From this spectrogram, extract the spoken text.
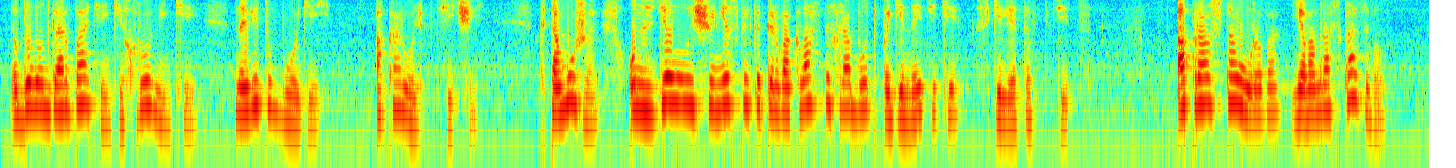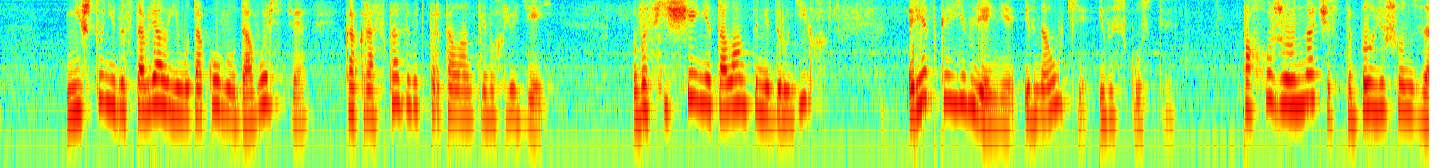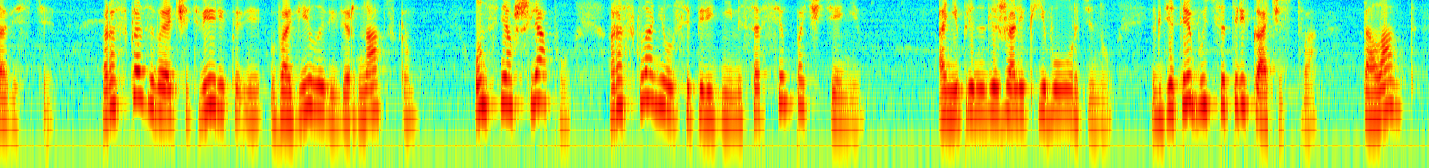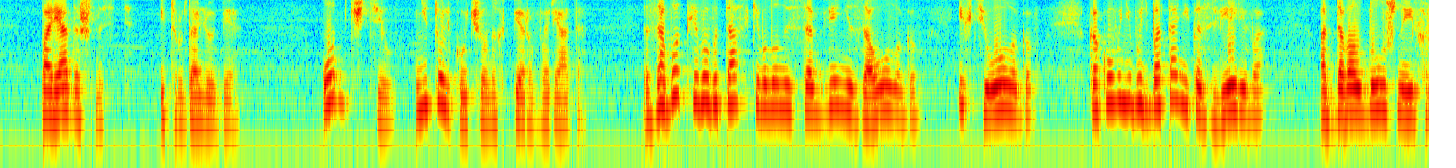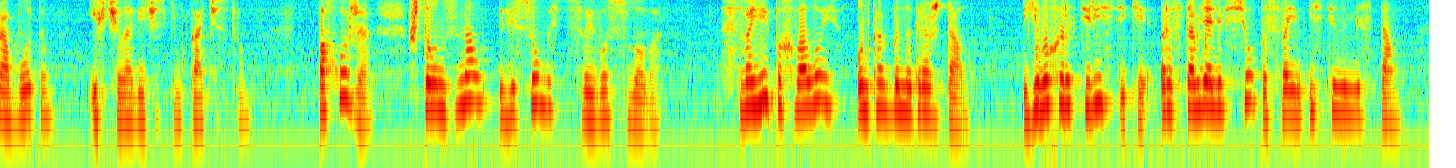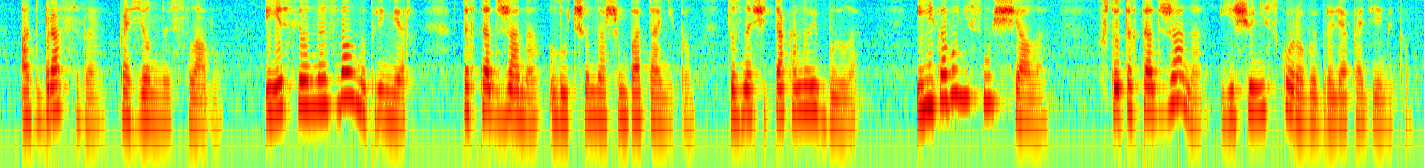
Был он горбатенький, хроменький, на вид убогий, а король птичий. К тому же он сделал еще несколько первоклассных работ по генетике скелетов птиц. А про Астаурова я вам рассказывал? Ничто не доставляло ему такого удовольствия, как рассказывать про талантливых людей. Восхищение талантами других – редкое явление и в науке, и в искусстве. Похоже, он начисто был лишен зависти. Рассказывая о Четверикове, Вавилове, Вернадском, он, сняв шляпу, раскланивался перед ними со всем почтением. Они принадлежали к его ордену, где требуется три качества – талант, порядочность и трудолюбие. Он чтил не только ученых первого ряда. Заботливо вытаскивал он из забвения зоологов, ихтиологов, какого-нибудь ботаника Зверева, отдавал должное их работам, их человеческим качествам. Похоже, что он знал весомость своего слова – Своей похвалой он как бы награждал. Его характеристики расставляли все по своим истинным местам, отбрасывая казенную славу. И если он назвал, например, Тахтаджана лучшим нашим ботаником, то значит так оно и было. И никого не смущало, что Тахтаджана еще не скоро выбрали академиком –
